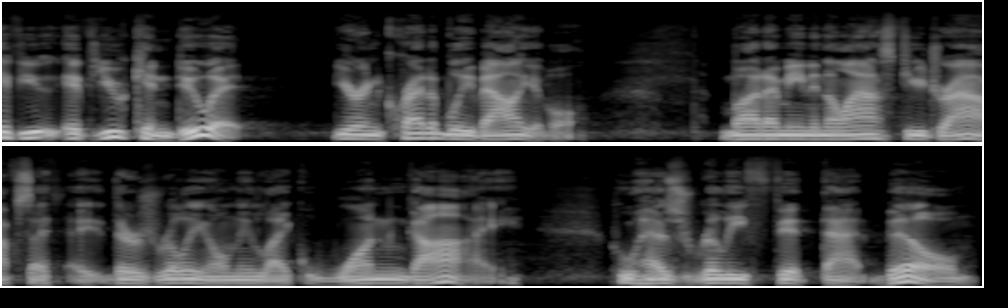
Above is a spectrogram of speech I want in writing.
If you if you can do it, you're incredibly valuable. But I mean, in the last few drafts, I, I, there's really only like one guy who has really fit that bill.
